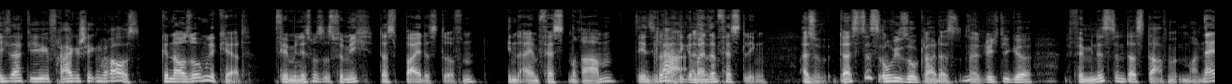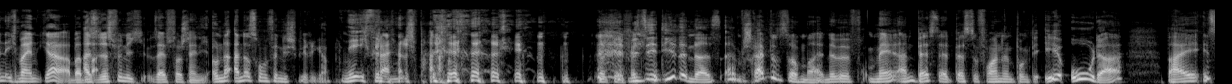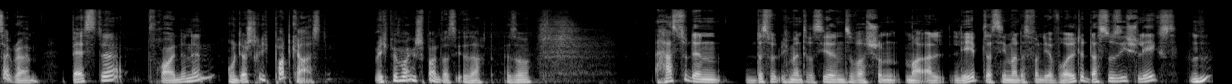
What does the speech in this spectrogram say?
Ich sag, die Frage schicken wir raus. Genauso umgekehrt. Feminismus ist für mich, dass beides dürfen in einem festen Rahmen, den sie Klar, beide gemeinsam also- festlegen. Also, das ist sowieso klar, dass eine richtige Feministin das darf mit dem Mann. Nein, ich meine, ja, aber Also, das finde ich selbstverständlich. Und andersrum finde ich schwieriger. nee, ich finde Kleiner Spaß. Wie seht ihr denn das? Ähm, schreibt uns doch mal eine Mail an beste.bestefreundinnen.de oder bei Instagram beste Freundinnen unterstrich Podcast. Ich bin mal gespannt, was ihr sagt. Also, Hast du denn, das würde mich mal interessieren, sowas schon mal erlebt, dass jemand das von dir wollte, dass du sie schlägst? Mhm.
